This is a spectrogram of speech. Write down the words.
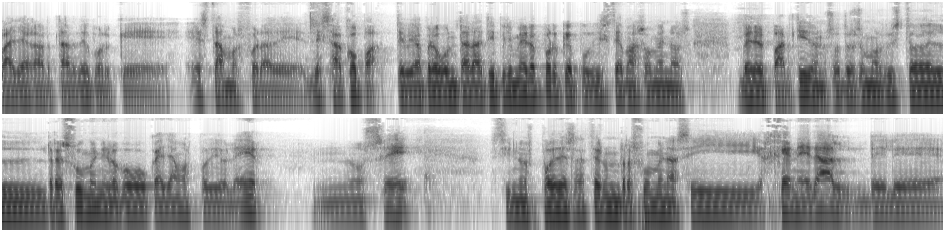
va a llegar tarde porque estamos fuera de, de esa copa. Te voy a preguntar a ti primero porque pudiste más o menos ver el partido. Nosotros hemos visto el resumen y lo poco que hayamos podido leer. No sé si nos puedes hacer un resumen así general de, le-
